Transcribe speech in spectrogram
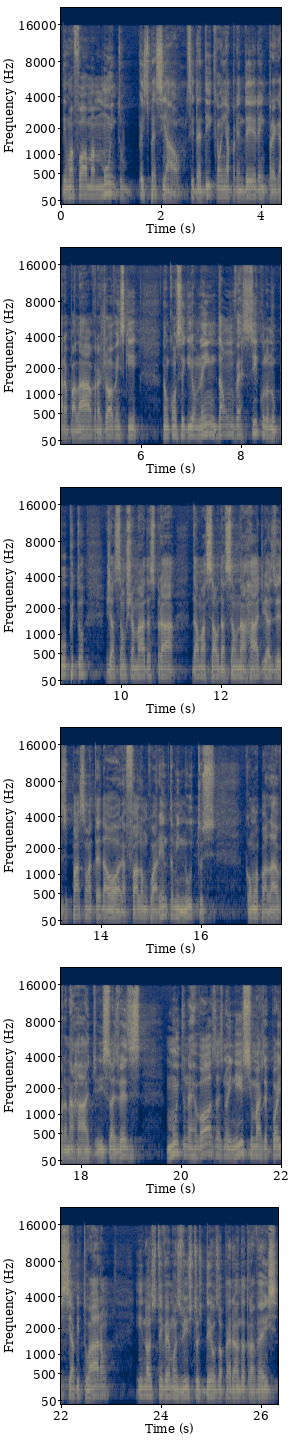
de uma forma muito especial. Se dedicam em aprender, em pregar a palavra. Jovens que não conseguiam nem dar um versículo no púlpito já são chamadas para dar uma saudação na rádio e às vezes passam até da hora, falam 40 minutos com uma palavra na rádio. Isso às vezes muito nervosas no início, mas depois se habituaram e nós tivemos visto Deus operando através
